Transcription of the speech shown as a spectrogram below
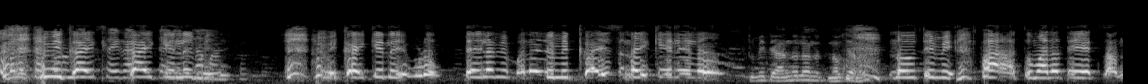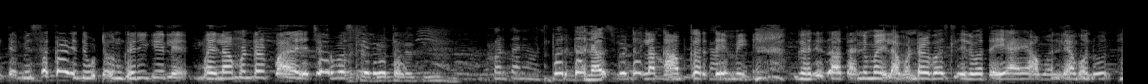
बलात्कार मी करून काय सैराट काय करतात केलं ना मी? माणसं. मी काय केलं एवढं? त्याला मी म्हणाले मी काहीच नाही केलेलं. तुम्ही ते आंदोलनात नव्हत्या ना? नव्हते मी. पहा तुम्हाला ते एक सांगते. मी सकाळी उठून घरी गेले. महिला मंडळ पा याच्यावर बसलेलं होतं. परताने हॉस्पिटलला काम करते मी. घरी जाताना महिला मंडळ बसलेले होते. या या म्हणल्या म्हणून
